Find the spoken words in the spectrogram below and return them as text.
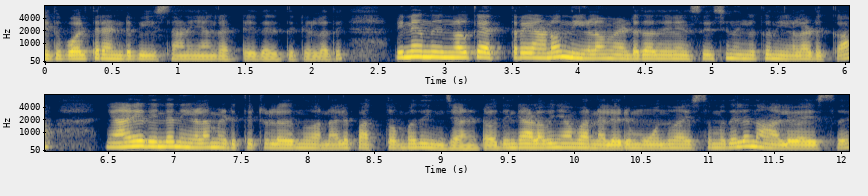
ഇതുപോലത്തെ രണ്ട് പീസാണ് ഞാൻ കട്ട് ചെയ്തെടുത്തിട്ടുള്ളത്. പിന്നെ നിങ്ങൾക്ക് എത്രയാണോ നീളം വേണ്ടത് അതിനനുസരിച്ച് നിങ്ങൾക്ക് നീളം എടുക്കാം. ഞാനിതിന്റെ നീളം എടുത്തിട്ടുള്ളതെന്ന് പറഞ്ഞാൽ പത്തൊമ്പത് ഇഞ്ചാണ് കേട്ടോ. ഇതിന്റെ അളവ് ഞാൻ പറഞ്ഞല്ലോ ഒരു മൂന്ന് വയസ്സ് മുതൽ നാല് വയസ്സ്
